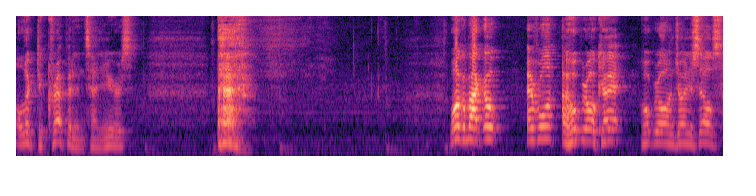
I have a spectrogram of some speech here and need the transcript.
I'll look decrepit in ten years. Welcome back, oh, everyone. I hope you're okay. Hope you're all enjoying yourselves.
